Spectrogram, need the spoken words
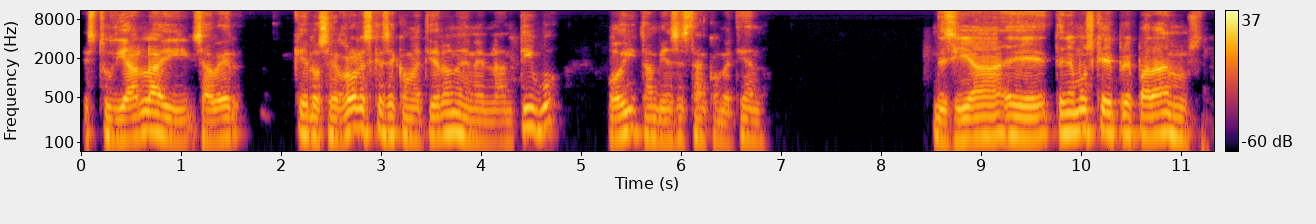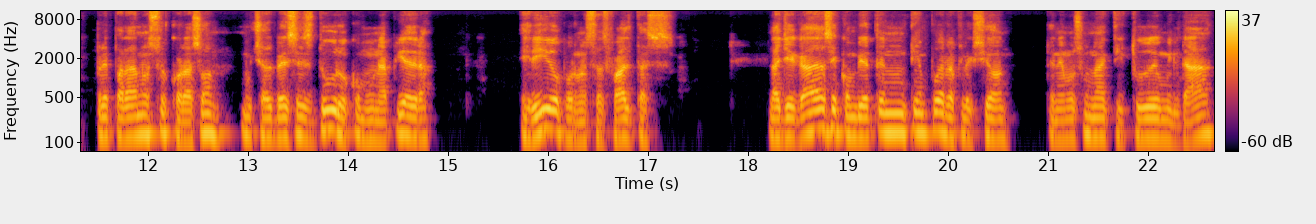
estudiarla y saber que los errores que se cometieron en el antiguo hoy también se están cometiendo. Decía, eh, tenemos que prepararnos, preparar nuestro corazón, muchas veces duro como una piedra, herido por nuestras faltas. La llegada se convierte en un tiempo de reflexión. Tenemos una actitud de humildad,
